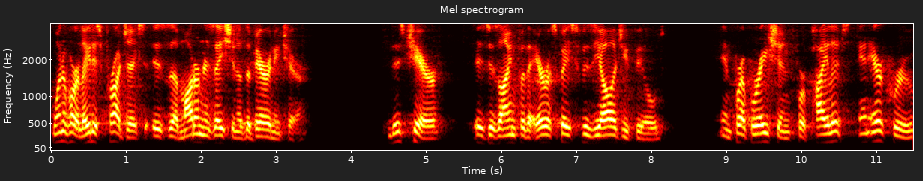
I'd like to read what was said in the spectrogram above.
One of our latest projects is the modernization of the Barany chair. This chair is designed for the aerospace physiology field in preparation for pilots and aircrew,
